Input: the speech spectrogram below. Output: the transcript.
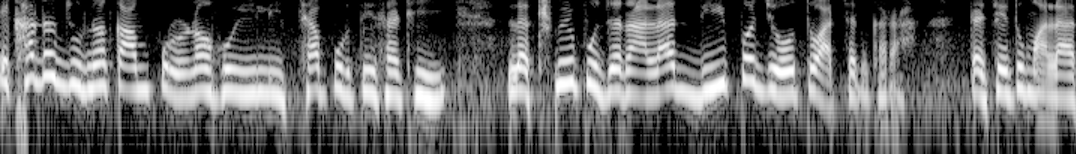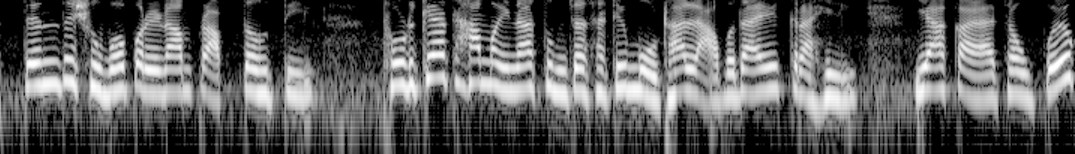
एखादं जुनं काम पूर्ण होईल इच्छापूर्तीसाठी लक्ष्मीपूजनाला दीपज्योत वाचन करा. त्याचे तुम्हाला अत्यंत शुभ परिणाम प्राप्त होतील. थोडक्यात हा महिना तुमच्यासाठी मोठा लाभदायक राहील. या काळाचा उपयोग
